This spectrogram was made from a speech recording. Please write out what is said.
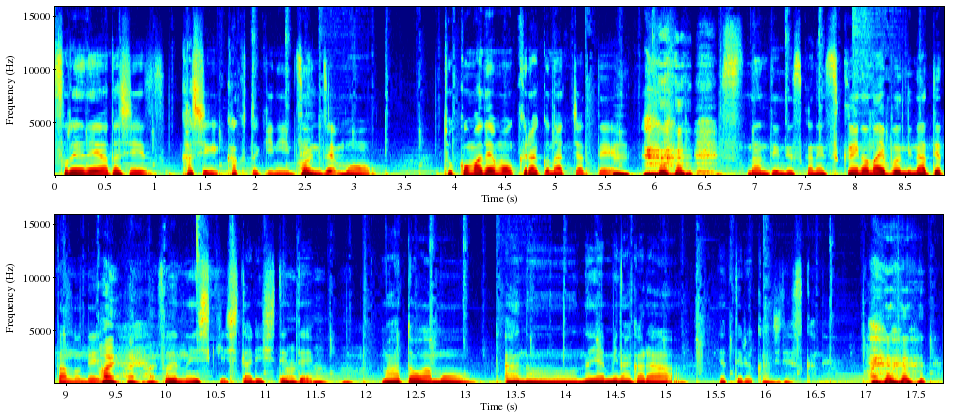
それで私歌詞書くときに全然もう、どこまでも暗くなっちゃって、なんていうんですかね救いのない分になってたので、そういうの意識したりしてて、まあ、あとはもう、あのー、悩みながらやってる感じですかね。はい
